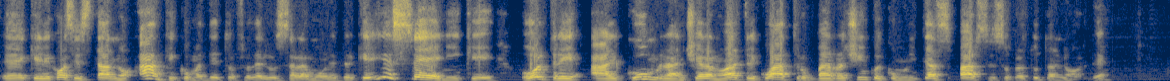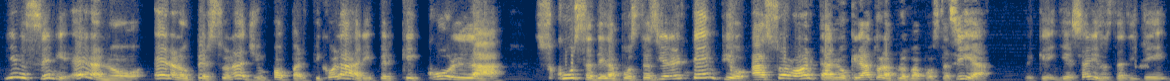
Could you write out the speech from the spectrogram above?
eh, che le cose stanno anche come ha detto il fratello Salamone, perché gli Esseni che oltre al Qumran c'erano altre 4-5 comunità sparse soprattutto al nord, eh, gli Esseni erano, erano personaggi un po' particolari perché con la scusa dell'apostasia nel Tempio a sua volta hanno creato la propria apostasia perché gli esseri sono stati dei,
